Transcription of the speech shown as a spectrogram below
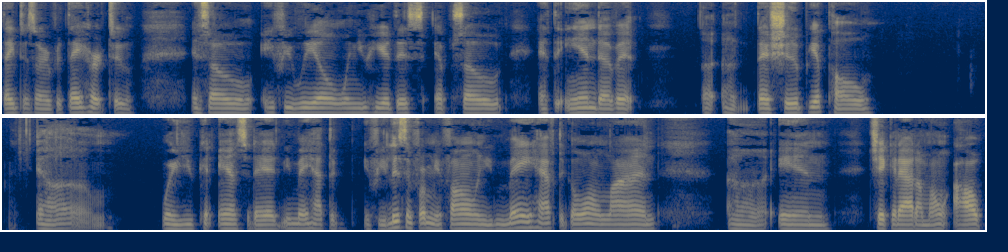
They deserve it. They hurt too. And so, if you will, when you hear this episode, at the end of it, uh, uh, there should be a poll. Um, where you can answer that. You may have to, if you listen from your phone, you may have to go online uh, and check it out. I'm on all,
